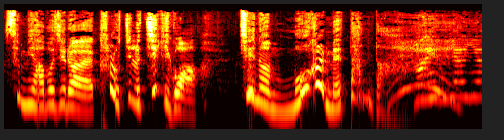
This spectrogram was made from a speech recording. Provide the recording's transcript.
스미 아버지를 칼로 찔러 죽이고 쟤는 목을 맸단다. 아유 야야.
